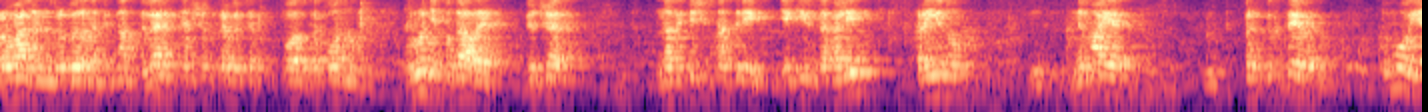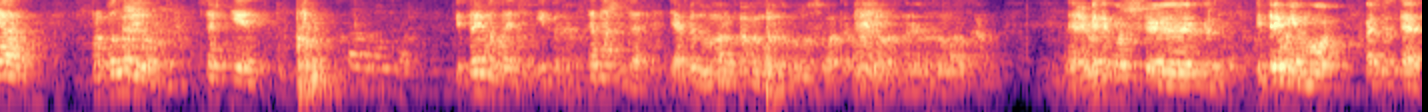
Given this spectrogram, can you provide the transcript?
провально не зробили на 15 вересня, що требується по закону. В грудні подали бюджет на 2016 рік, який взагалі країну не має перспективи. Тому я пропоную все ж таки підтримати і це наше звернення. Дякую. Двома руками можна голосувати, голосувати наряду двома руками. Е, Ми також е, підтримуємо, перш за все,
